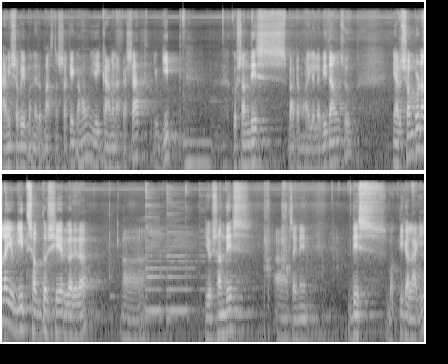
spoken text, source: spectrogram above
हामी सबै बनेर बाँच्न सकेका हौँ। यही कामनाका साथ यो गीतको सन्देशबाट म अहिलेलाई बिदा हुन्छु। यहाँहरू सम्पूर्णलाई यो गीत सक्दो सेयर गरेर यो सन्देश चाहिँ नै देशभक्तिका लागि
